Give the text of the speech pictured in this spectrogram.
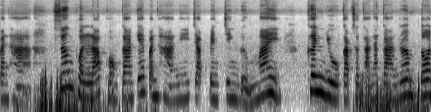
ปัญหา ซึ่งผลลัพธ์ของการแก้ปัญหานี้จะเป็นจริงหรือไม่ ขึ้นอยู่กับสถานการณ์เริ่มต้น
